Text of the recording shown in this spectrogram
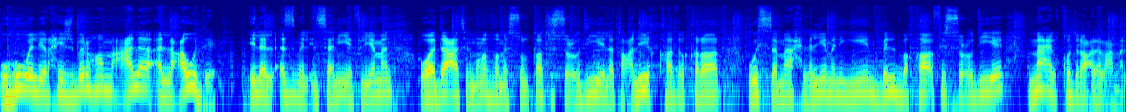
وهو اللي رح يجبرهم على العودة إلى الأزمة الإنسانية في اليمن ودعت المنظمة السلطات السعودية لتعليق هذا القرار والسماح لليمنيين بالبقاء في السعودية مع القدرة على العمل.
